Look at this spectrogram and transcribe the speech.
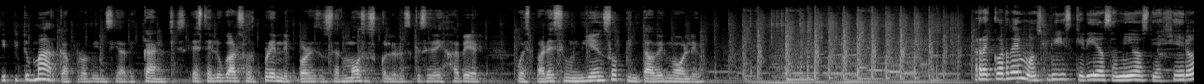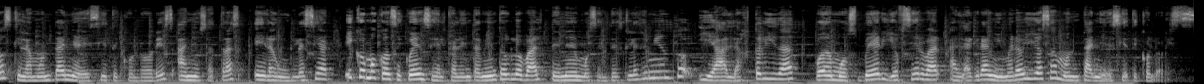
y Pitumarca, provincia de Canchis. Este lugar sorprende por esos hermosos colores que se deja ver, pues parece un lienzo pintado en óleo. Recordemos, Luis, queridos amigos viajeros, que la montaña de siete colores años atrás era un glaciar y como consecuencia del calentamiento global tenemos el desglaciamiento y a la actualidad podemos ver y observar a la gran y maravillosa montaña de siete colores.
